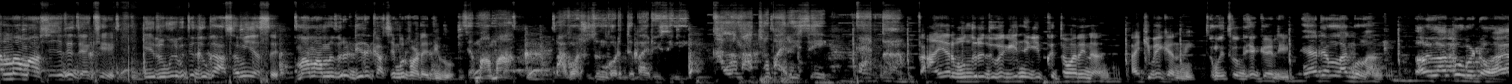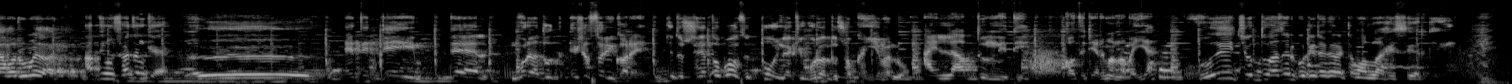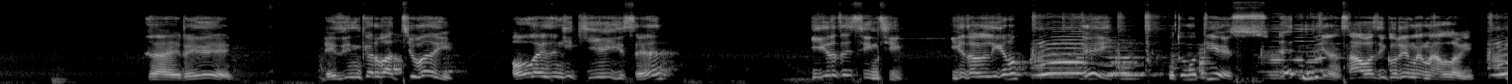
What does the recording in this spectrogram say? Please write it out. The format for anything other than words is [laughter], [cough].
আর মামা আসে যদি দেখে এই রুমের ভিতরে দুটো আসামি আছে মামা আমরা ধরে ডিরেক্ট কাশিমপুর পাঠাই দিব। যে মামা পাগলা সুজন করতে বাইর হয়েছিলি খালা মাত্র বাইর হয়েছে। আই আর বন্ধুরে দুটো কিনে গিফট করতে পারি না। আই কি বেকার নি? তুমি তো বেকারি হ্যাঁ ড্যাম লাগবো না। তাহলে লাগবো বেটো। আয় আমার রুমে রাখ। আপনি ওই শয়তান কে তেল গুঁড়া দুধ এসব চুরি করে। কিন্তু সে তো বলছে তুই নাকি ঘুরা দুধ সব খাইয়ে ফেলো আই লাভ দুর্নীতি। কত টিয়ার মানো ভাইয়া? ওই চোদ্দ হাজার কোটি টাকার একটা মামলা খাইছি আর কি। হ্যাঁ রে এদিনকার বাচ্চু ভাই। ও একদিন কি কি হয়ে? গেছে ইয়ের চিনছি। তো চিনছি ইগে তাহলে কেন এই ও তো পিএস? সাবাজি করি না না আল্লাহ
